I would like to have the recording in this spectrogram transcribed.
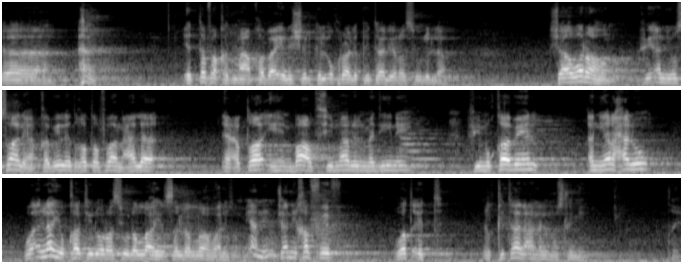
آه، اتفقت مع قبائل الشرك الأخرى لقتال رسول الله. شاورهم في أن يصالح قبيلة غطفان على إعطائهم بعض ثمار المدينة في مقابل أن يرحلوا وأن لا يقاتلوا رسول الله صلى الله عليه وسلم. يعني مشان يخفف وطئة القتال عن المسلمين. طيب.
